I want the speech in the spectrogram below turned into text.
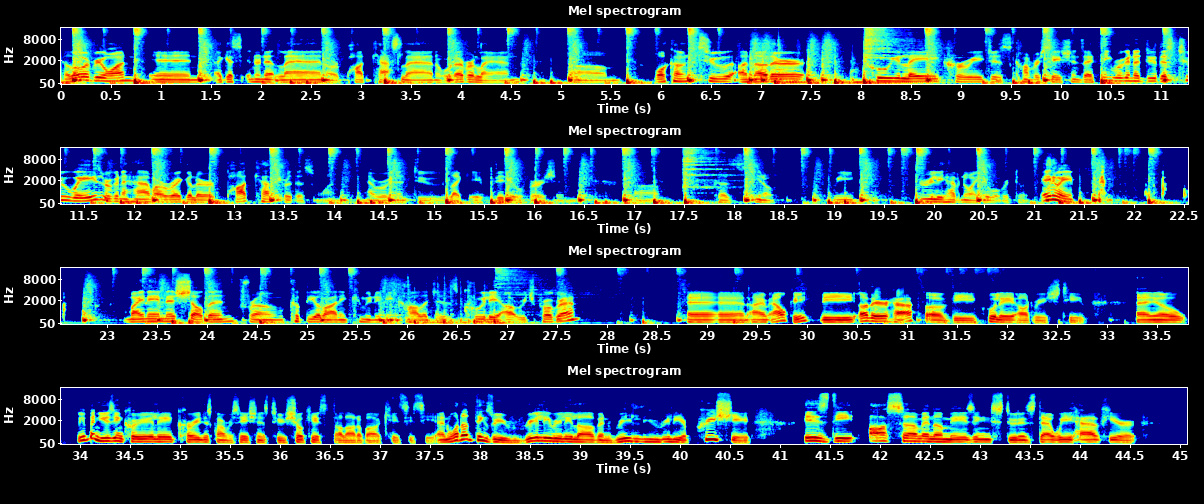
Hello, everyone in, I guess, internet land or podcast land or whatever land. Um, welcome to another Kuile Courageous Conversations. I think we're going to do this two ways. We're going to have our regular podcast for this one, and we're going to do like a video version because, um, you know, we really have no idea what we're doing. Anyway, my name is Sheldon from Kapiolani Community College's Kuile Outreach Program. And I'm Alfie, the other half of the Kule Outreach team. And you know, we've been using Kuile Courageous Conversations to showcase a lot about KCC. And one of the things we really, really love and really, really appreciate is the awesome and amazing students that we have here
